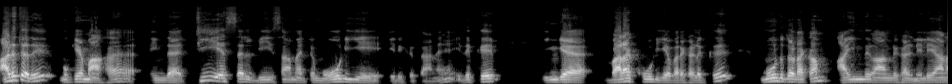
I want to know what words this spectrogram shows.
அடுத்தது முக்கியமாக இந்த டிஎஸ்எல் விசா மற்றும் ஓடிஏ இருக்குத்தானே இதுக்கு இங்க வரக்கூடியவர்களுக்கு மூன்று தொடக்கம் ஐந்து ஆண்டுகள் நிலையான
